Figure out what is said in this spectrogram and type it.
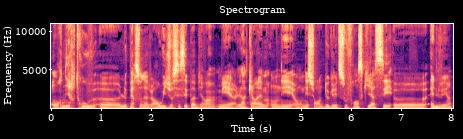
on y retrouve euh, le personnage. Alors oui, je sais c'est pas bien, hein, mais euh, là quand même, on est on est sur un degré de souffrance qui est assez euh, élevé. hein.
